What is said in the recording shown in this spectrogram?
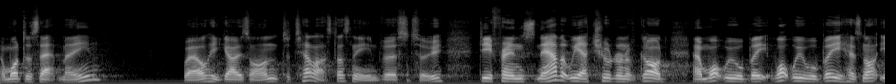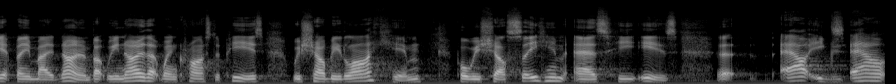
And what does that mean? Well, he goes on to tell us, doesn't he, in verse 2 Dear friends, now that we are children of God, and what we will be, what we will be has not yet been made known, but we know that when Christ appears, we shall be like him, for we shall see him as he is. Uh, our, our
